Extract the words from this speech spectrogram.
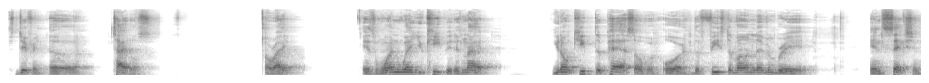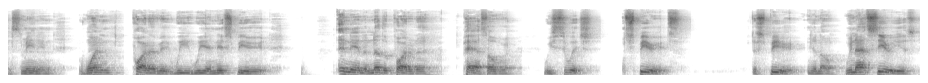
It's different uh, titles. All right? It's one way you keep it. It's not, you don't keep the Passover or the Feast of Unleavened Bread in sections, meaning one part of it, we we in this spirit, and then another part of the Passover, we switch spirits. The spirit, you know, we're not serious,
